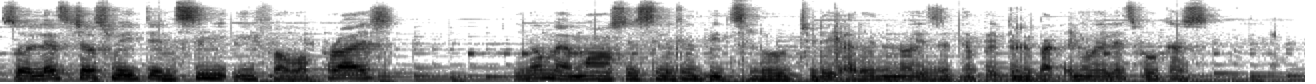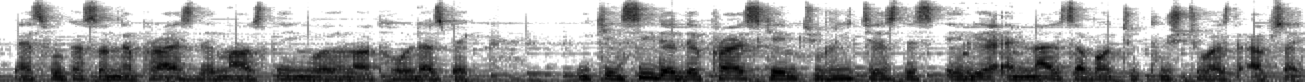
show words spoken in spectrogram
So let's just wait and see if our price you know my mouse is a little bit slow today. I don't know is it the battery? But anyway let's focus. Let's focus on the price. The mouse thing will not hold us back you can see that the price came to retest this area and now it's about to push towards the upside.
